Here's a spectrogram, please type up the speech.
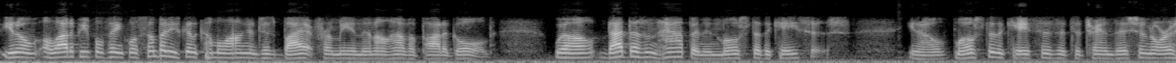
you know, a lot of people think, well, somebody's going to come along and just buy it from me, and then I'll have a pot of gold. Well, that doesn't happen in most of the cases. You know, most of the cases it's a transition or a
